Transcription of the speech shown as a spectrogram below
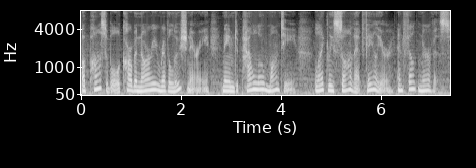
a possible Carbonari revolutionary named Paolo Monti likely saw that failure and felt nervous.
